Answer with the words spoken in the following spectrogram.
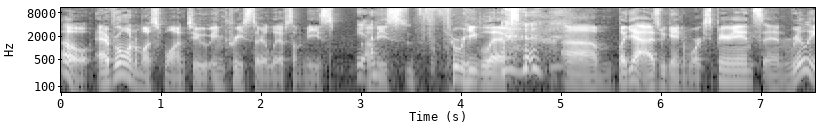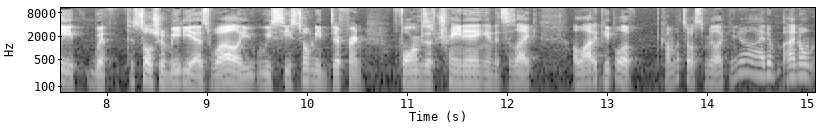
oh, everyone must want to increase their lifts on these Yeah. on these three lifts. um, but yeah, as we gain more experience and really with social media as well, you, we see so many different forms of training, and it's like a lot of people have come up to us and be like, you know, I don't, I don't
